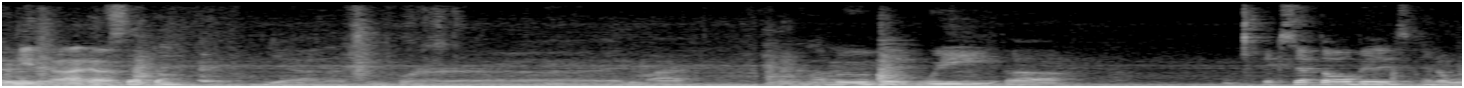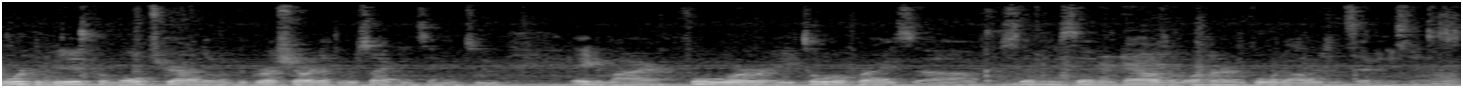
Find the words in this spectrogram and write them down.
we need, I, uh, Accept them. Yeah, that's for, uh, Egemeyer. I move that we, uh, accept all bids and award the bid for mulch grinding of the brush yard at the recycling center to Egemeyer for a total price of seventy-seven thousand, one hundred and four dollars and seventy cents.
